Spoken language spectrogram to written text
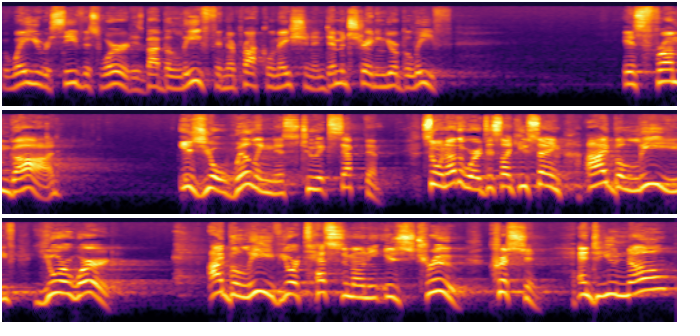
The way you receive this word is by belief in their proclamation and demonstrating your belief is from God, is your willingness to accept them. So, in other words, it's like you saying, I believe your word. I believe your testimony is true, Christian. And do you know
